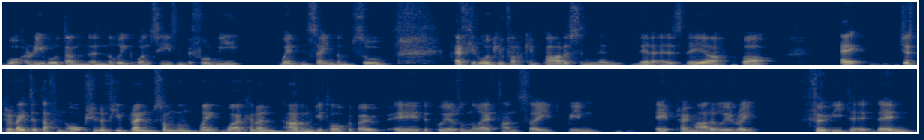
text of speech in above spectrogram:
what Aribo done in the League One season before we went and signed him. So, if you're looking for a comparison, then there it is there. But it just provides a different option if you bring someone like Whittaker in. Adam, you talk about uh, the players on the left hand side being uh, primarily right footed. It then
